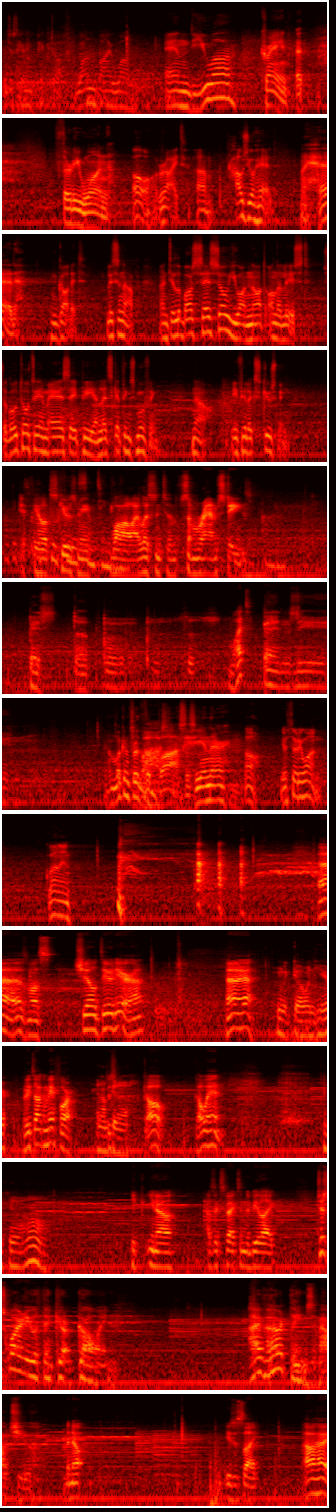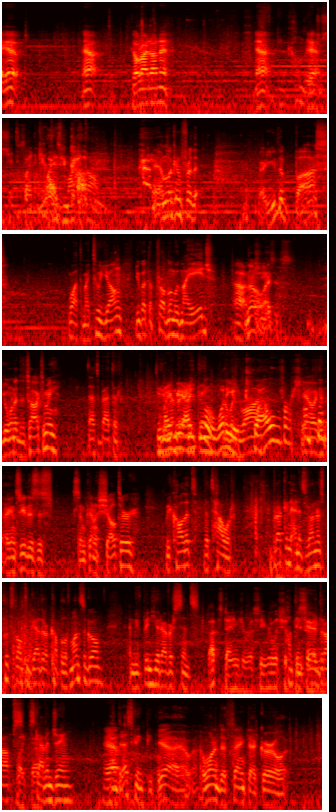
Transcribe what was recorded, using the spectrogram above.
We're just getting picked off one by one. And you are? Crane, uh, 31. Oh, right. Um, how's your head? My head? Got it. Listen up. Until the boss says so, you are not on the list. So go talk to him ASAP and let's get things moving. Now, if you'll excuse me. If you'll excuse me while I listen to some Rammstein. Best uh, purposes. What? Benzene. I'm looking for the Boss. boss. Is he in there? Oh, you're 31. Go on in. Ah, that was the most chill dude here, huh? Oh, yeah. I'm gonna go in here What are you talking to me for? and I'm Just gonna Go. Go in. go. He, you know, I was expecting to be like, just where do you think you're going? I've heard things about you. But no. He's just like, oh, hey, yeah. Yeah. Go right on in. Yeah. Yeah. It's like welcome. Hey, I'm looking for the. Are you the boss? What, am I too young? You got the problem with my age? Oh, no, Jesus. I. You wanted to talk to me? That's better. Do you Maybe remember I anything? do. What are you, 12 or something? Yeah, I can, I can see this is some kind of shelter. We call it the Tower. Brecken and his runners put it all together a couple of months ago, and we've been here ever since. That's dangerous. He really shouldn't Hunting be sitting airdrops, like scavenging, Yeah. and rescuing people. Yeah, I, I wanted to thank that girl.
